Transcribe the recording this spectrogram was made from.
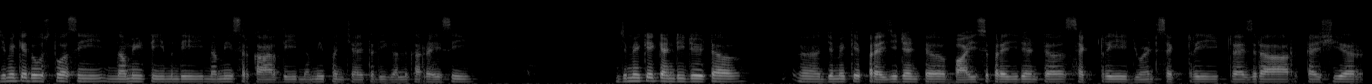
ਜਿਵੇਂ ਕਿ ਦੋਸਤੋ ਅਸੀਂ ਨਵੀਂ ਟੀਮ ਦੀ ਨਵੀਂ ਸਰਕਾਰ ਦੀ ਨਵੀਂ ਪੰਚਾਇਤ ਦੀ ਗੱਲ ਕਰ ਰਹੇ ਸੀ ਜਿਵੇਂ ਕਿ ਕੈਂਡੀਡੇਟ ਜਿਵੇਂ ਕਿ president vice president secretary joint secretary treasurer cashier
